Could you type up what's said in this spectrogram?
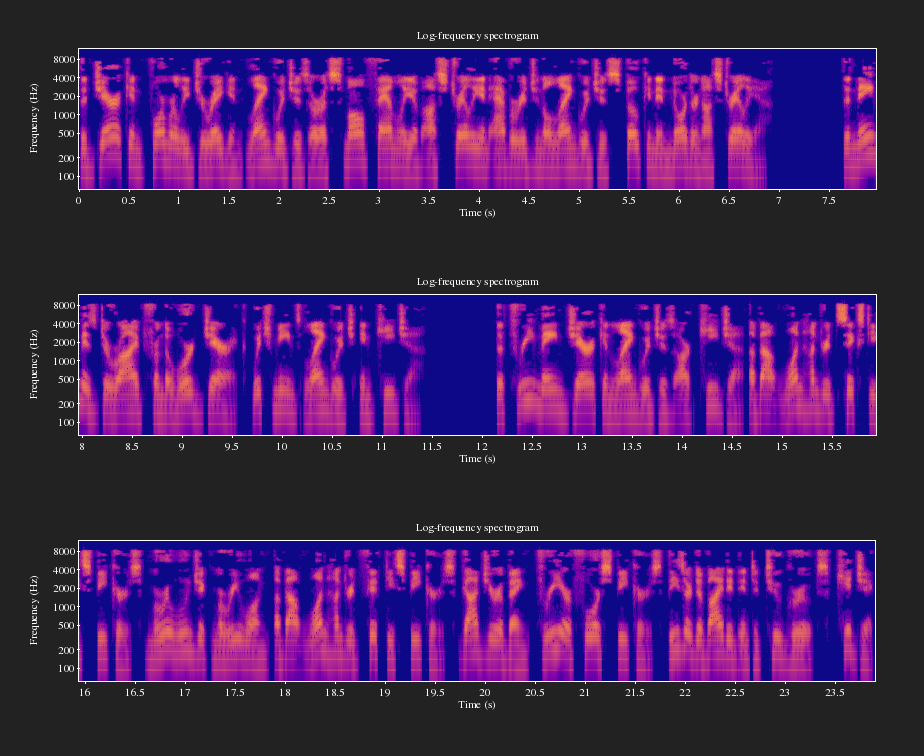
The Jarrakan formerly Djeragan languages are a small family of Australian Aboriginal languages spoken in northern Australia. The name is derived from the word Jarrak, which means language in Kija. The three main Jarrakan languages are Kija about 160 speakers, Miriwungic Miriwung about 150 speakers, Gajirrabeng 3 or 4 speakers. These are divided into two groups, Kijic,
